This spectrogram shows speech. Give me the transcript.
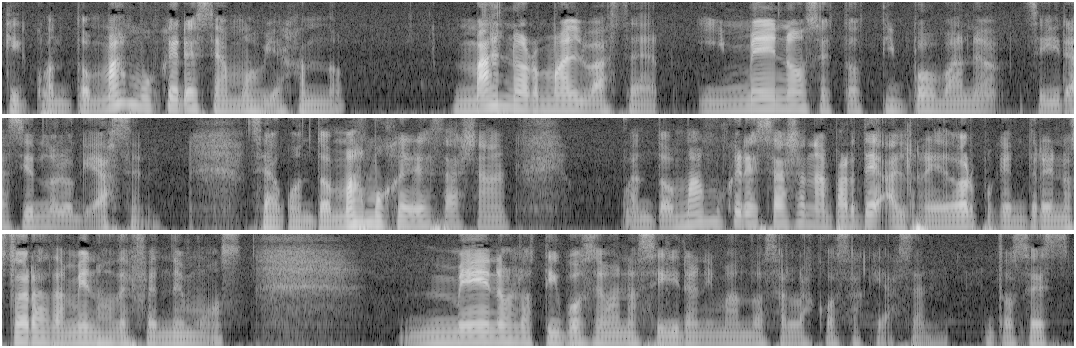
que cuanto más mujeres seamos viajando, más normal va a ser y menos estos tipos van a seguir haciendo lo que hacen. O sea, cuanto más mujeres hayan, cuanto más mujeres hayan aparte alrededor, porque entre nosotras también nos defendemos, menos los tipos se van a seguir animando a hacer las cosas que hacen. Entonces,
